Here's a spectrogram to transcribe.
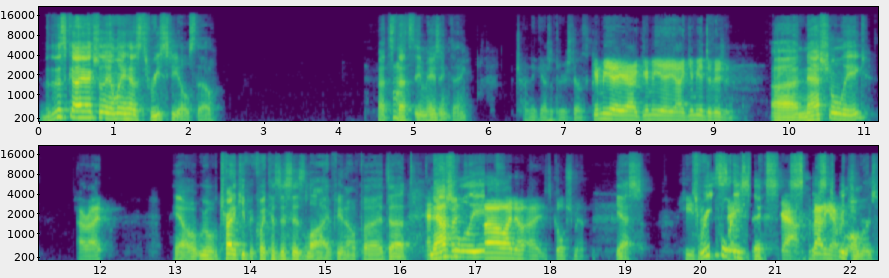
this guy actually only has three steals, though. That's hmm. that's the amazing thing. I'm trying to think guys with three steals. Give me a uh, give me a uh, give me a division. Uh, National League. All right. Yeah, we'll try to keep it quick because this is live, you know. But uh, National League. Oh, I know. Uh, it's Goldschmidt. Yes. He's 346. Yeah, the batting average. Homers,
